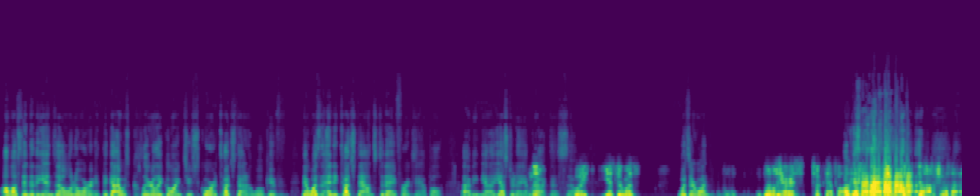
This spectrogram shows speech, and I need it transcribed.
almost into the end zone, or if the guy was clearly going to score a touchdown, and we'll give. There wasn't any touchdowns today, for example. I mean, uh, yesterday at practice. So Wait, yes, there was. was there one? W- Will Harris took that ball Okay. that off. Uh,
